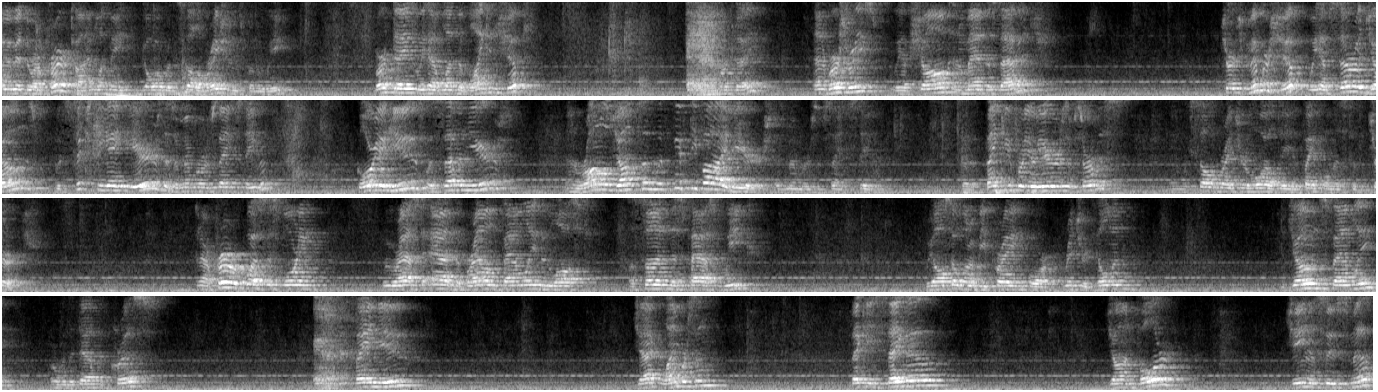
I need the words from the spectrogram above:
Move into our prayer time, let me go over the celebrations for the week. Birthdays, we have Linda Blankenship. Birthday. Anniversaries, we have Sean and Amanda Savage. Church membership, we have Sarah Jones with 68 years as a member of St. Stephen. Gloria Hughes with seven years. Ronald Johnson with 55 years as members of St. Stephen. So thank you for your years of service. And we celebrate your loyalty and faithfulness to the church. In our prayer request this morning, we were asked to add the Brown family who lost a son this past week. We also want to be praying for Richard Hillman, Jones family over the death of Chris, Faye New, Jack Lamberson, Becky Sago, John Fuller, Gina Sue Smith,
